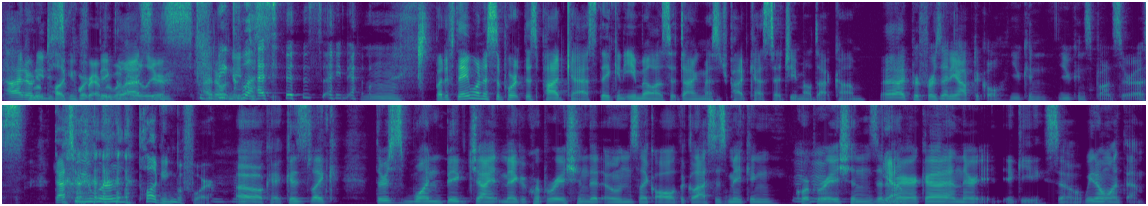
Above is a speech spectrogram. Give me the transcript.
Mm, I don't were need plugging support for big everyone earlier. glasses. I don't Big need to. glasses. I know. Mm, But if they want to support this podcast, they can email us at dyingmessagepodcast at gmail.com. uh, I'd prefer Zenni Optical. You can you can sponsor us. That's who you were plugging before. Mhm. Oh, okay. Because like, there's one big giant mega corporation that owns like all the glasses making Mhm. corporations in Yeah. America, and they're icky. So we don't want them.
